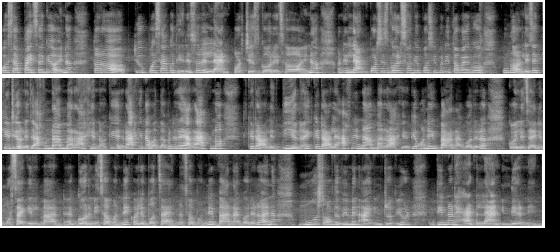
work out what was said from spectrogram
पैसा पाइसक्यो होइन? तर त्यो पैसाको धेरै जसोले ल्यान्ड पर्चेस गरेछ होइन? अनि ल्यान्ड पर्चेस गरिसकेपछि पनि तपाईँको उनीहरूले चाहिँ केटीहरूले चाहिँ आफ्नो नाममा राखेन कि? राखेन भन्दा पनि राख्न केटाहरूले दिएन है? केटाहरूले आफ्नै नाममा राख्यो कि? अनेक बाना गरेर कहिले चाहिँ नि मोटरसाइकलमा गर्मी छ भन्ने कहिले बच्चा हेर्न छ भन्ने बाना गरेर होइन? Most of the women I interviewed did not had land in their name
